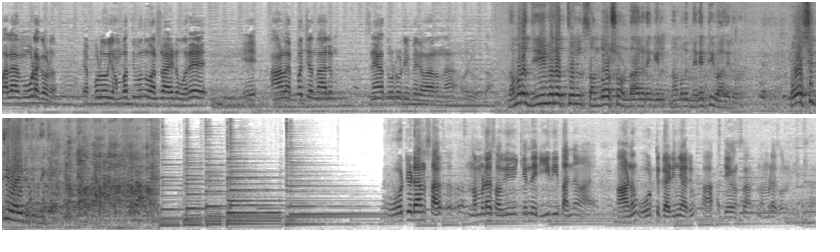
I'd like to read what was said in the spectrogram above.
പല മൂടൊക്കെ ഉണ്ട്. എപ്പോഴും അമ്പത്തിമൂന്ന് വർഷമായിട്ട് ഒരേ ആളെപ്പം ചെന്നാലും സ്നേഹത്തോടുകൂടി പെരുമാറുന്ന ഒരു നമ്മുടെ ജീവിതത്തിൽ സന്തോഷം ഉണ്ടാകണമെങ്കിൽ നമ്മൾ നെഗറ്റീവ് ആകരുത്. പോസിറ്റീവായിട്ട് ചിന്തിക്കണം. വോട്ടിടാൻ നമ്മളെ സമീപിക്കുന്ന രീതി തന്നെ ആണ്. വോട്ട് കഴിഞ്ഞാലും അദ്ദേഹം നമ്മളെ സമീപിക്കുന്നത്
